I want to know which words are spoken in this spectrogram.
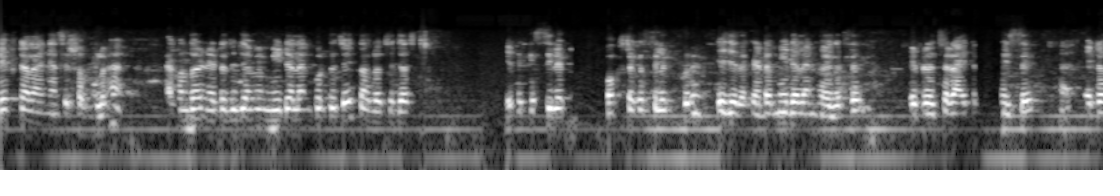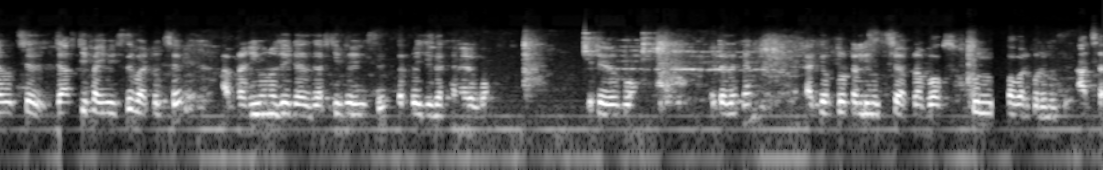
লেফট অ্যালাইন আছে সবগুলো হ্যাঁ? এখন ধরেন এটা যদি আমি মিড অ্যালাইন করতে চাই তাহলে হচ্ছে জাস্ট এটাকে সিলেক্ট বক্সটাকে সিলেক্ট করে এই যে দেখেন এটা মিড অ্যালাইন হয়ে গেছে। এটা হচ্ছে রাইট হয়েছে হ্যাঁ, এটা হচ্ছে জাস্টিফাই হয়েছে বাট হচ্ছে আপনার এই অনুযায়ী এটা জাস্টিফাই হয়েছে তারপরে যে দেখেন এরকম এটা এরকম এটা দেখেন একদম টোটালি হচ্ছে আপনার বক্স ফুল কভার করে ফেলছে আচ্ছা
